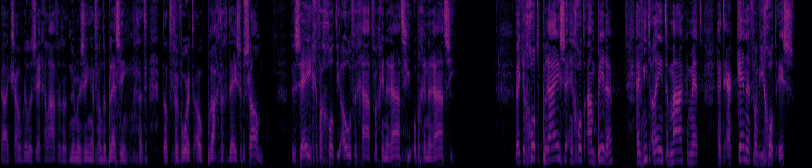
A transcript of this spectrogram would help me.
Ja, ik zou willen zeggen, laten we dat nummer zingen van de blessing. Dat, dat verwoordt ook prachtig deze psalm. De zegen van God die overgaat van generatie op generatie. Weet je, God prijzen en God aanbidden heeft niet alleen te maken met het erkennen van wie God is,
